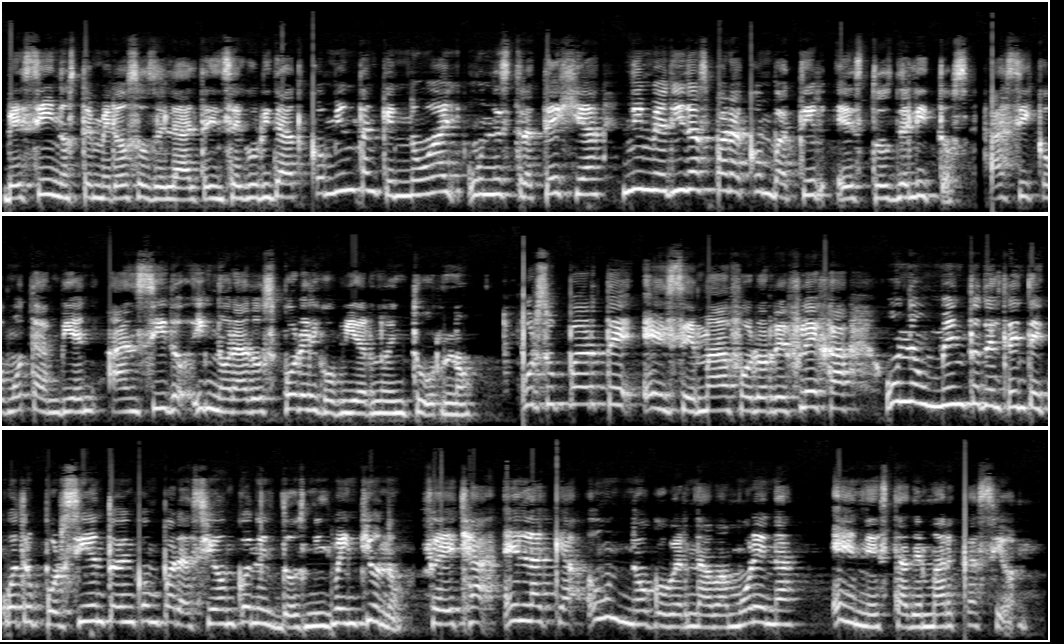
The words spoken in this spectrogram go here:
Vecinos temerosos de la alta inseguridad comentan que no hay una estrategia ni medidas para combatir estos delitos, así como también han sido ignorados por el gobierno en turno. Por su parte, el semáforo refleja un aumento del 34% en comparación con el 2021, fecha en la que aún no gobernaba Morena en esta demarcación.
